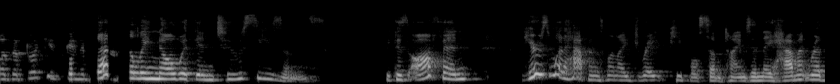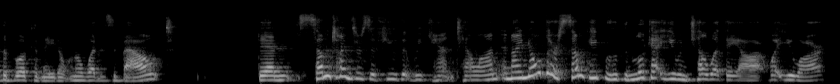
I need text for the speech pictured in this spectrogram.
Well, the book is going to be Definitely know within two seasons. Because often, here's what happens when I drape people sometimes and they haven't read the book and they don't know what it's about. Then sometimes there's a few that we can't tell on. And I know there's some people who can look at you and tell what they are, what you are.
